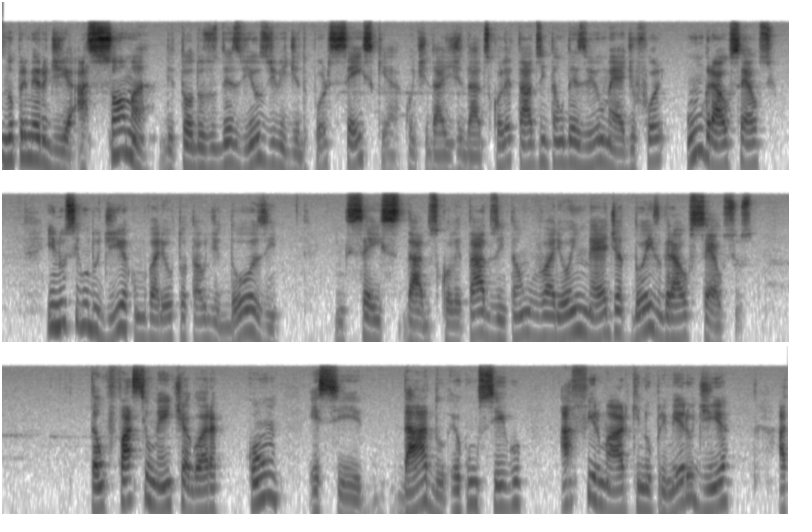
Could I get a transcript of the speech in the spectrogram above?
no primeiro dia a soma de todos os desvios dividido por 6, que é a quantidade de dados coletados, então o desvio médio foi 1 grau Celsius. E no segundo dia, como variou o total de 12 em 6 dados coletados, então variou em média 2 graus Celsius. Então facilmente agora com esse dado eu consigo afirmar que no primeiro dia a,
